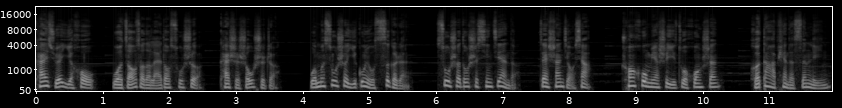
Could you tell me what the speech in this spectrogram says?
开学以后，我早早的来到宿舍，开始收拾着。我们宿舍一共有四个人，宿舍都是新建的，在山脚下，窗后面是一座荒山和大片的森林。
